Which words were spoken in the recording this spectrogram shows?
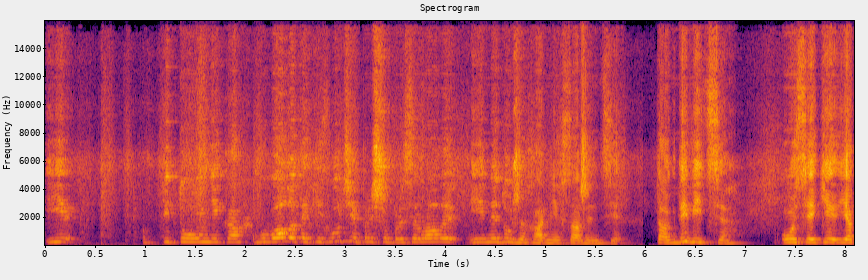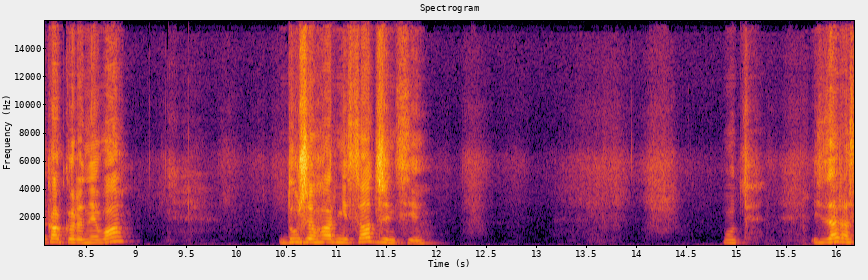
і в питомниках. Бувало такі случаї, що присилали і не дуже гарні саджанці. Так, дивіться, ось які, яка коренева. Дуже гарні саджанці. От. І зараз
